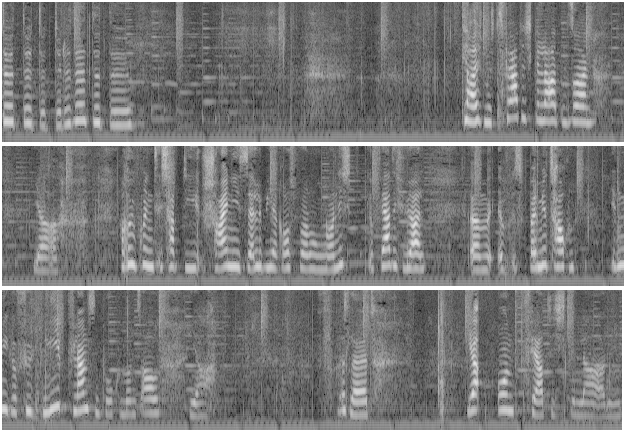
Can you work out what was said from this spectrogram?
Du, du, du, du, du, du, du. Gleich müsste es fertig geladen sein. Ja. Ach übrigens, ich habe die Shiny Celebi Herausforderung noch nicht fertig, weil ähm, bei mir tauchen irgendwie gefühlt nie Pflanzen-Pokémons auf. Ja. Es lädt. Ja, und fertig geladen.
